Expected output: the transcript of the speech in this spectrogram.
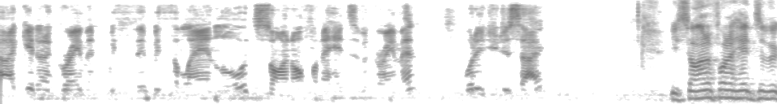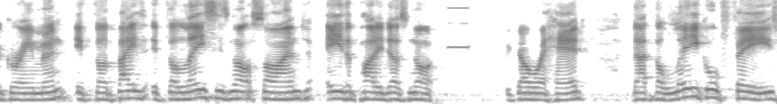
uh, get an agreement with the, with the landlord, sign off on a heads of agreement. What did you just say? You sign off on a heads of agreement. If the base, if the lease is not signed, either party does not go ahead. That the legal fees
